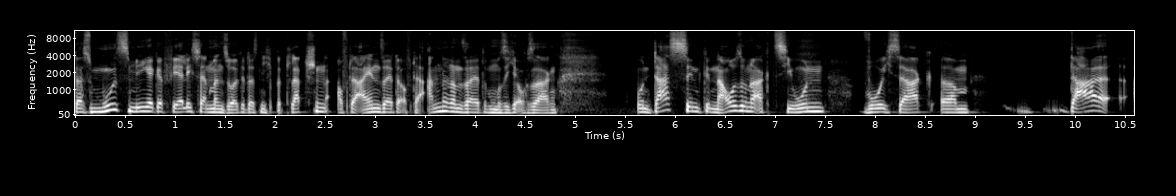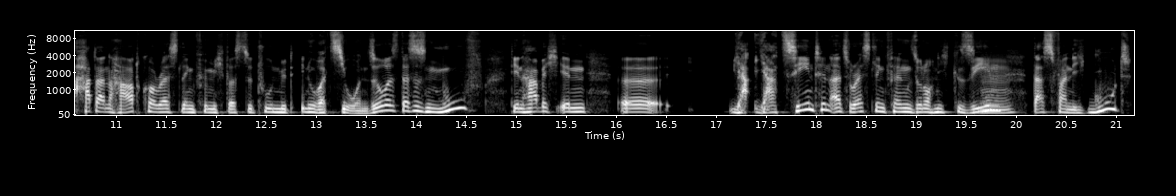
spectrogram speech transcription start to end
Das muss mega gefährlich sein. Man sollte das nicht beklatschen. Auf der einen Seite, auf der anderen Seite muss ich auch sagen. Und das sind genauso eine Aktionen, wo ich sage, ähm, da hat dann Hardcore Wrestling für mich was zu tun mit Innovation. Sowas, das ist ein Move, den habe ich in äh, ja, Jahrzehnten als Wrestling-Fan so noch nicht gesehen. Mhm. Das fand ich gut.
